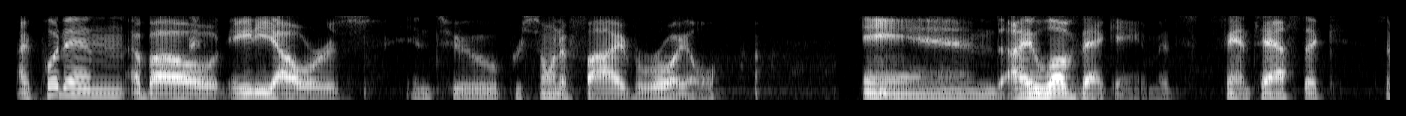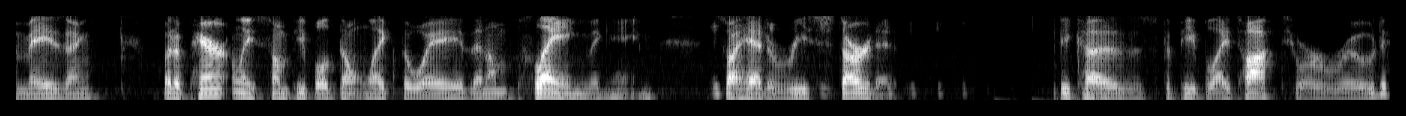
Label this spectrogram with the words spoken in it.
I put in about 80 hours into Persona 5 Royal. And I love that game. It's fantastic. It's amazing. But apparently, some people don't like the way that I'm playing the game. So I had to restart it because the people I talk to are rude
